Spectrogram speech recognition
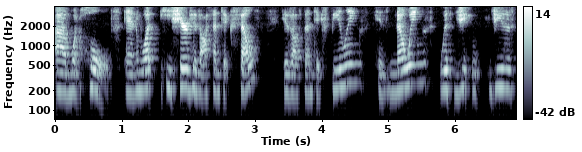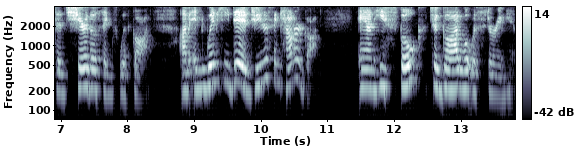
um, what holds, and what he shared his authentic self his authentic feelings, his knowings with G- Jesus did share those things with God. Um, and when he did, Jesus encountered God and he spoke to God what was stirring him.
